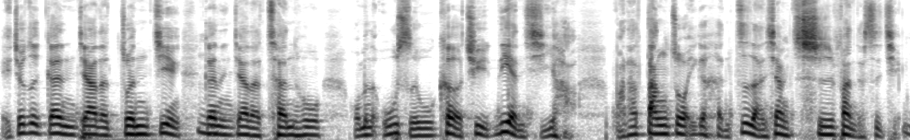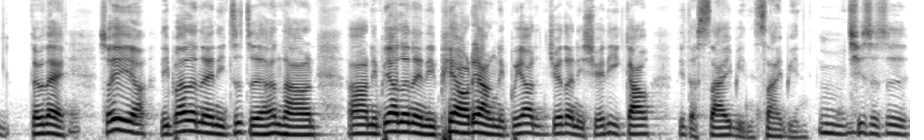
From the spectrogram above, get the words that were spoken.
也就是跟人家的尊敬、跟人家的称呼，我们无时无刻去练习好，把它当做一个很自然像吃饭的事情。对不对？所以啊，你不要认为你资质很好啊，你不要认为你漂亮，你不要觉得你学历高，你的塞饼塞饼。嗯，其实是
